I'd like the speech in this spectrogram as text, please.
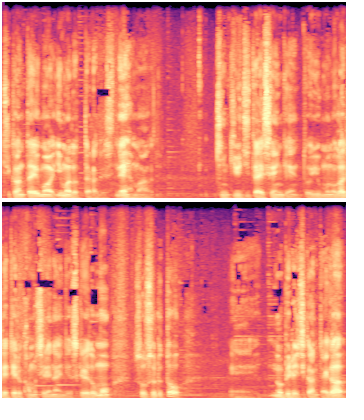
時間帯は今だったらですね、まあ、緊急事態宣言というものが出てるかもしれないんですけれどもそうすると、えー、伸びる時間帯が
